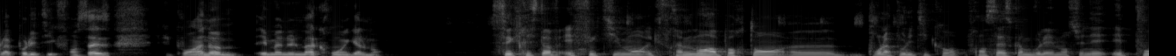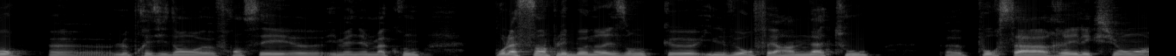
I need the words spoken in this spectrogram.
la politique française, et puis pour un homme, Emmanuel Macron également. C'est Christophe effectivement extrêmement important euh, pour la politique française, comme vous l'avez mentionné, et pour euh, le président euh, français Emmanuel Macron, pour la simple et bonne raison qu'il veut en faire un atout pour sa réélection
